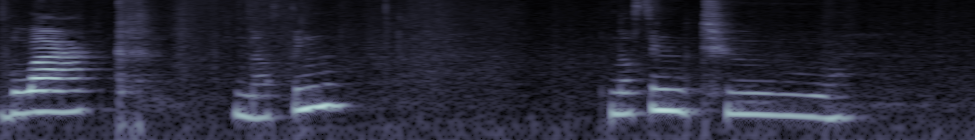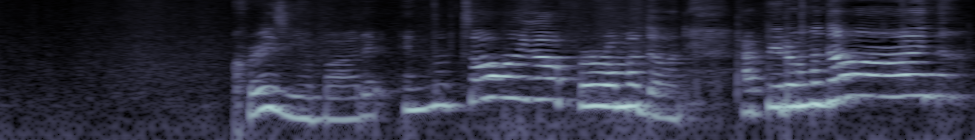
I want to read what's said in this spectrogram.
black, nothing, nothing too crazy about it. And that's all I got for Ramadan. Happy Ramadan!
